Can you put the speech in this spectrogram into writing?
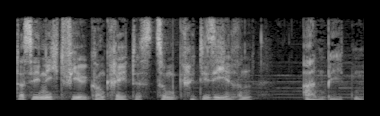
dass sie nicht viel Konkretes zum Kritisieren anbieten.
